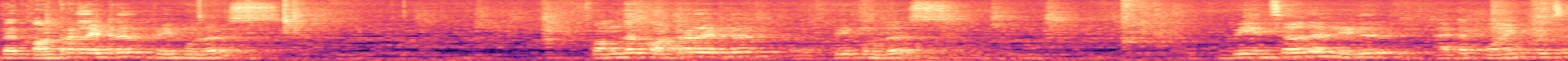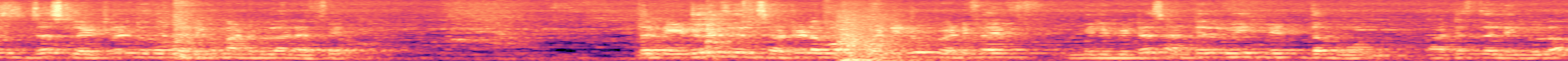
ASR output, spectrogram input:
the contralateral premolars. From the contralateral premolars, we insert the needle at a point which is just lateral to the pterygomandibular raphe. The needle is inserted about 20 to 25 millimeters until we hit the bone, that is the lingula.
